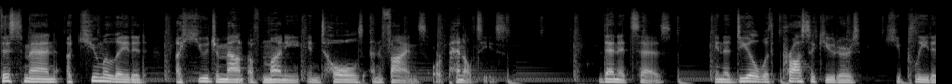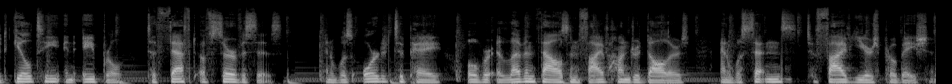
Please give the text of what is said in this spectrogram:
this man accumulated a huge amount of money in tolls and fines or penalties. Then it says, in a deal with prosecutors, he pleaded guilty in April to theft of services and was ordered to pay over $11,500 and was sentenced to five years probation.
